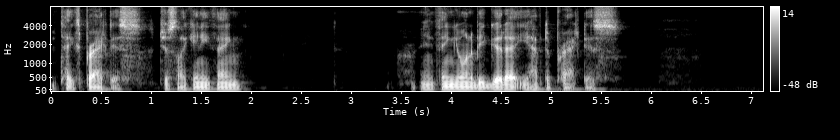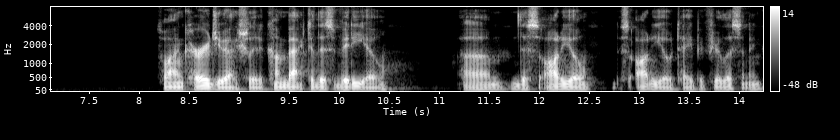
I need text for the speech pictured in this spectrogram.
it takes practice, just like anything. Anything you want to be good at, you have to practice. So I encourage you actually to come back to this video, um, this audio, this audio tape, if you're listening,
